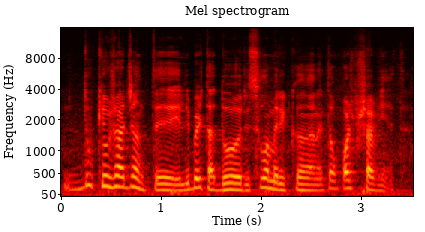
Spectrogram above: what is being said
do que eu já adiantei, Libertadores, Sul-Americana. Então pode puxar a vinheta.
